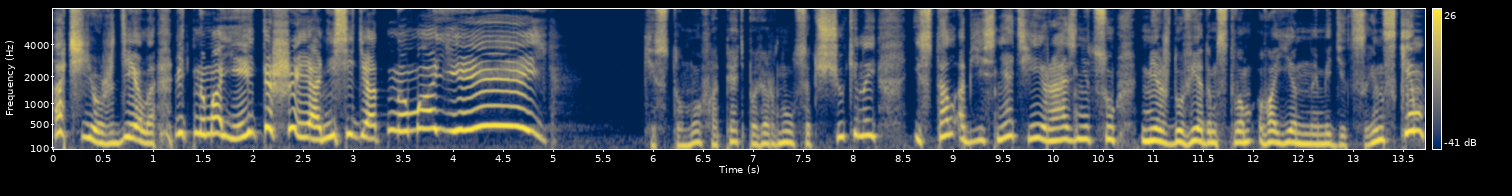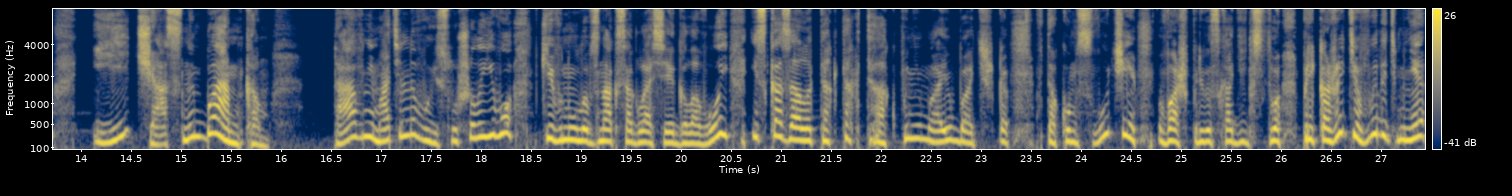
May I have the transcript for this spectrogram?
А чье ж дело? Ведь на моей-то шее они сидят, на моей!» Кистунов опять повернулся к Щукиной и стал объяснять ей разницу между ведомством военно-медицинским и частным банком. Та внимательно выслушала его, кивнула в знак согласия головой и сказала «Так-так-так, понимаю, батюшка, в таком случае, ваше превосходительство, прикажите выдать мне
